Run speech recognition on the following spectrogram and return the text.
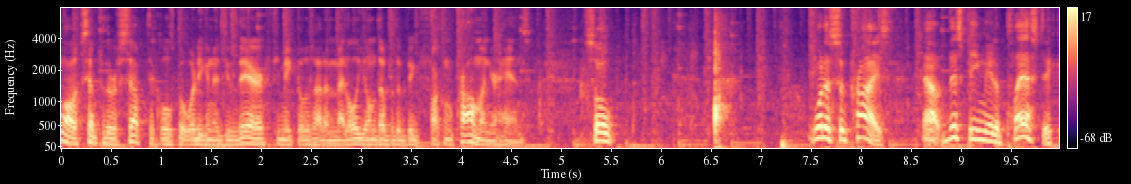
well, except for the receptacles, but what are you gonna do there? If you make those out of metal, you'll end up with a big fucking problem on your hands. So, what a surprise. Now, this being made of plastic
